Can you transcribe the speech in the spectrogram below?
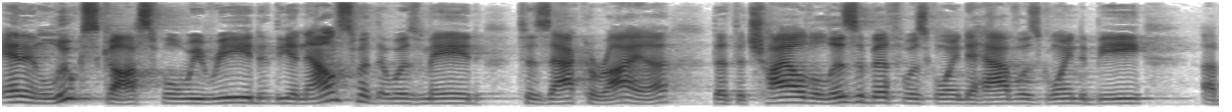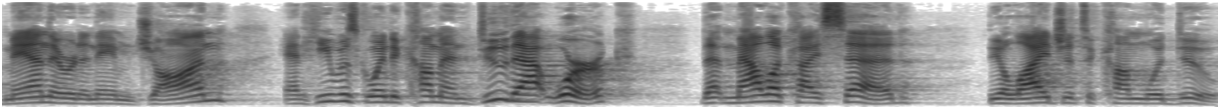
And in Luke's gospel, we read the announcement that was made to Zechariah that the child Elizabeth was going to have was going to be a man they were to name John, and he was going to come and do that work that Malachi said the Elijah to come would do.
